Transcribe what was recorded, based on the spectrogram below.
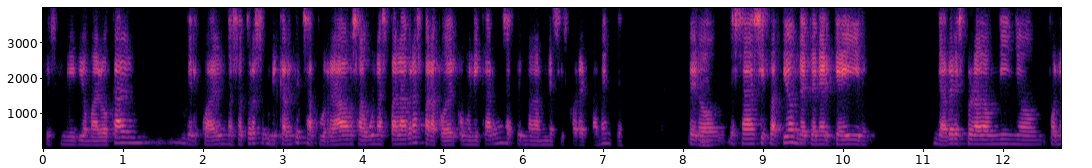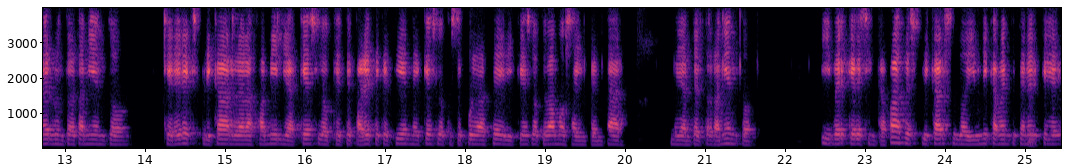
que es un idioma local, del cual nosotros únicamente chapurrábamos algunas palabras para poder comunicarnos haciendo la amnesis correctamente. Pero esa situación de tener que ir, de haber explorado a un niño, ponerle un tratamiento, querer explicarle a la familia qué es lo que te parece que tiene, qué es lo que se puede hacer y qué es lo que vamos a intentar mediante el tratamiento y ver que eres incapaz de explicárselo y únicamente tener que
